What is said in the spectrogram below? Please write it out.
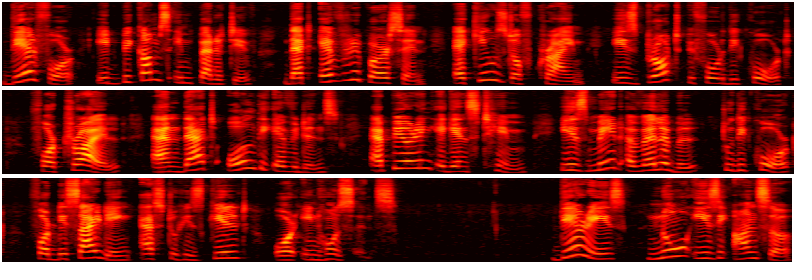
Therefore, it becomes imperative that every person accused of crime is brought before the court for trial and that all the evidence appearing against him is made available to the court for deciding as to his guilt or innocence. There is no easy answer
